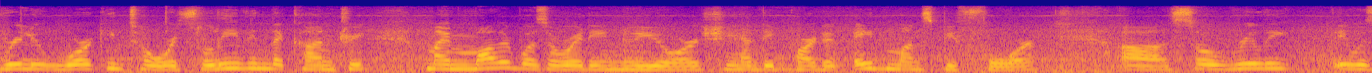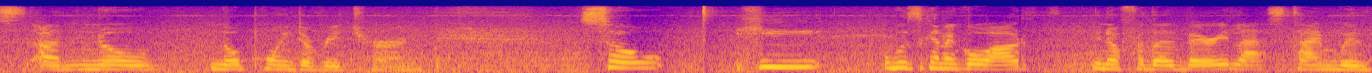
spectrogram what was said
really working towards leaving the country. My mother was already in New York. She had departed eight months before, uh, so really it was uh, no no point of return. So he was going to go out, you know, for the very last time with,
